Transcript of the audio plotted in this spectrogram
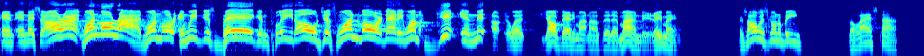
and, and they said, all right, one more ride, one more. And we'd just beg and plead, oh, just one more, Daddy, one more. Get in this. Uh, well, y'all's daddy might not have said that. Mine did. Amen. There's always going to be the last time,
